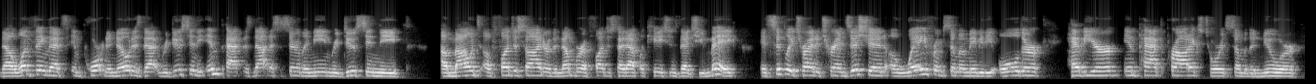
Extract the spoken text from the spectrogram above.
Now, one thing that's important to note is that reducing the impact does not necessarily mean reducing the amount of fungicide or the number of fungicide applications that you make. It's simply trying to transition away from some of maybe the older, heavier impact products towards some of the newer,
